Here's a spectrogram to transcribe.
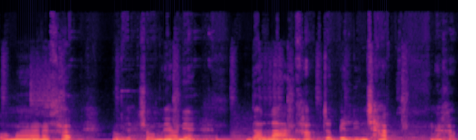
ต่อมานะครับ นอกจากช่องแล้วเนี่ยด้านล่างครับจะเป็นลิ้นชักนะครับ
